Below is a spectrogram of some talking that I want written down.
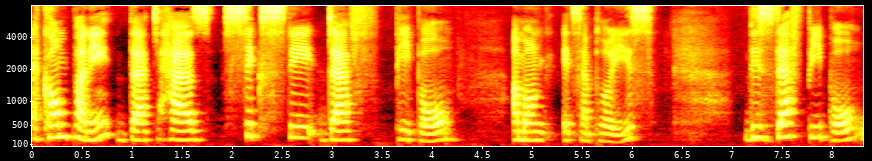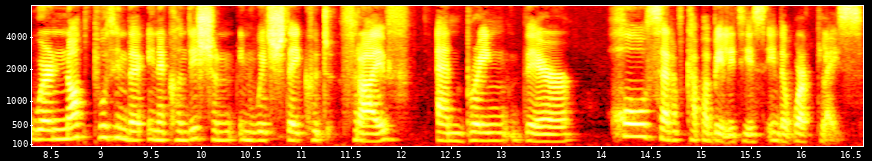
A company that has 60 deaf people among its employees. These deaf people were not put in, the, in a condition in which they could thrive and bring their whole set of capabilities in the workplace.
